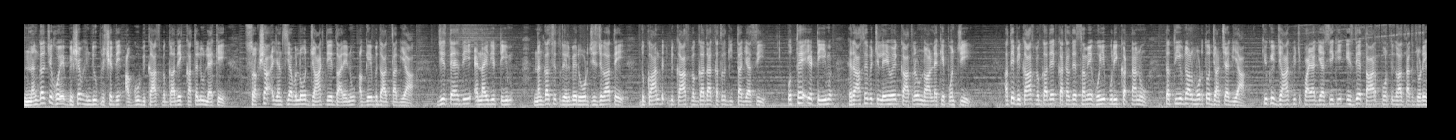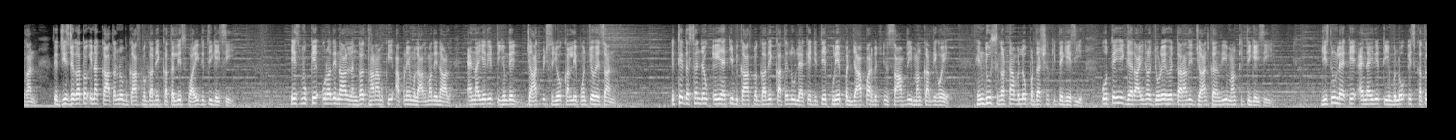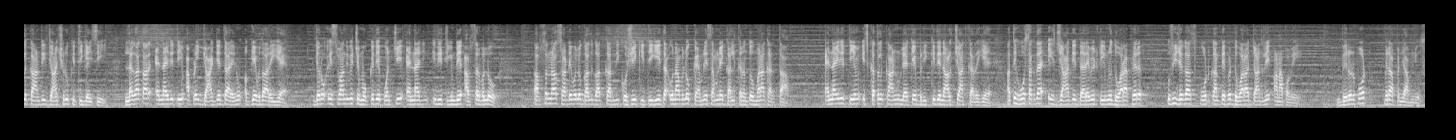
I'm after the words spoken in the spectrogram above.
ਨੰਗਲ 'ਚ ਹੋਏ ਵਿਸ਼ਵ ਹਿੰਦੂ ਪਰਿਸ਼ਦ ਦੇ ਆਗੂ ਵਿਕਾਸ ਬੱਗਾ ਦੇ ਕਤਲ ਨੂੰ ਲੈ ਕੇ ਸੁਰੱਖਿਆ ਏਜੰਸੀਆਂ ਵੱਲੋਂ ਜਾਂਚ ਦੇ ਦਾਇਰੇ ਨੂੰ ਅੱਗੇ ਵਧਾ ਦਿੱਤਾ ਗਿਆ, ਜਿਸ ਤਹਿਤ ਦੀ ਐਨਆਈ ਦੀ ਟੀਮ ਨੰਗਲ ਸਥਿਤ ਰੇਲਵੇ ਰੋਡ ਜਿਸ ਜਗ੍ਹਾ ਤੇ ਦੁਕਾਨ ਵਿੱਚ ਵਿਕਾਸ ਬੱਗਾ ਦਾ ਕਤਲ ਕੀਤਾ ਗਿਆ ਸੀ, ਉੱਥੇ ਇਹ ਟੀਮ ਹਿਰਾਸਤ ਵਿੱਚ ਲਏ ਹੋਏ ਕਾਤਲ ਨੂੰ ਨਾਲ ਲੈ ਕੇ ਪਹੁੰਚੀ ਅਤੇ ਵਿਕਾਸ ਬੱਗਾ ਦੇ ਕਤਲ ਦੇ ਸਮੇਂ ਹੋਈ ਪੂਰੀ ਘਟਨਾ ਨੂੰ ਤਰਤੀਬ ਨਾਲ ਮੁੜ ਤੋਂ ਜਾਂਚਿਆ ਗਿਆ। ਕਿਉਂਕਿ ਜਾਂਚ ਵਿੱਚ ਪਾਇਆ ਗਿਆ ਸੀ ਕਿ ਇਸ ਦੇ ਤਾਰ ਪੁਰਤਗਾਲ ਤੱਕ ਜੁੜੇ ਹਨ ਤੇ ਜਿਸ ਜਗ੍ਹਾ ਤੋਂ ਇਹਨਾਂ ਕਾਤਲ ਨੂੰ ਵਿਕਾਸ ਬੱਗਾ ਦੇ ਕਤਲ ਲਈ ਸਵਾਰੀ ਦਿੱਤੀ ਗਈ ਸੀ। ਇਸ ਮੌਕੇ ਉਹਨਾਂ ਦੇ ਨਾਲ ਨੰਗਲ ਥਾਣਾ ਮੁਖੀ ਆਪਣੇ ਮੁਲਾਜ਼ਮਾਂ ਦੇ ਨਾਲ ਐਨਆਈਏ ਦੀ ਟੀਮ ਦੇ ਜਾਂਚ ਵਿੱਚ ਸਹਿਯੋਗ ਕਰਨ ਲਈ ਪਹੁੰਚੇ ਹੋਏ ਸਨ। ਇੱਥੇ ਦੱਸਣਯੋਗ ਇਹ ਹੈ ਕਿ ਵਿਕਾਸ ਬੱਗਾ ਦੇ ਕਤਲ ਨੂੰ ਲੈ ਕੇ ਜਿੱਥੇ ਪੂਰੇ ਪੰਜਾਬ ਭਰ ਵਿੱਚ ਇਨਸਾਫ ਦੀ ਮੰਗ ਕਰਦੇ ਹੋਏ ਹਿੰਦੂ ਸੰਗਠਨਾਂ ਵੱਲੋਂ ਪ੍ਰਦਰਸ਼ਨ ਕੀਤੇ ਗਏ ਸੀ, ਉੱਥੇ ਹੀ ਗਹਿਰਾਈ ਨਾਲ ਜੁੜੇ ਹੋਏ ਤਾਰਾਂ ਦੀ ਜਾਂਚ ਕਰਨ ਦੀ ਮੰਗ ਕੀਤੀ ਗਈ ਸੀ। ਜਿਸ ਨੂੰ ਲੈ ਕੇ ਐਨਆਈ ਦੀ ਟੀਮ ਵੱਲੋਂ ਇਸ ਕਤਲकांड ਦੀ ਜਾਂਚ ਸ਼ੁਰੂ ਕੀਤੀ ਗਈ ਸੀ। ਲਗਾਤਾਰ ਐਨਆਈ ਦੀ ਟੀਮ ਆਪਣੀ ਜਾਂਚ ਦੇ ਦਾਇਰੇ ਨੂੰ ਅੱਗੇ ਵਧਾ ਰਹੀ ਹੈ। ਜਦੋਂ ਇਸ ਸੰਬੰਧ ਵਿੱਚ ਮੌਕੇ ਤੇ ਪਹੁੰਚੀ ਐਨਆਈ ਦੀ ਟੀਮ ਦੇ ਅਫਸਰ ਵੱਲੋਂ, ਅਫਸਰ ਨਾਲ ਸਾਡੇ ਵੱਲੋਂ ਗੱਲਬਾਤ ਕਰਨ ਦੀ ਕੋਸ਼ਿਸ਼ ਕੀਤੀ ਗਈ ਤਾਂ ਉਹਨਾਂ ਵੱਲੋਂ ਕੈਮਰੇ ਸਾਹਮਣੇ ਗੱਲ ਕਰਨ ਤੋਂ ਮਨਾ ਕਰਤਾ ਐਨਆਈ ਦੀ ਟੀਮ ਇਸ ਕਤਲकांड ਨੂੰ ਲੈ ਕੇ ਬਰੀਕੀ ਦੇ ਨਾਲ ਜਾਂਚ ਕਰ ਰਹੀ ਹੈ ਅਤੇ ਹੋ ਸਕਦਾ ਹੈ ਇਸ ਜਾਂਚ ਦੇ ਦਾਇਰੇ ਵਿੱਚ ਟੀਮ ਨੂੰ ਦੁਬਾਰਾ ਫਿਰ ਉਸੇ ਜਗ੍ਹਾ ਸਪੋਰਟ ਕਰਨ ਤੇ ਫਿਰ ਦੁਬਾਰਾ ਜਾਂਚ ਲਈ ਆਣਾ ਪਵੇ। ਬਿਊਰੋ ਰਿਪੋਰਟ ਮੇਰਾ ਪੰਜਾਬ ਨਿਊਜ਼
